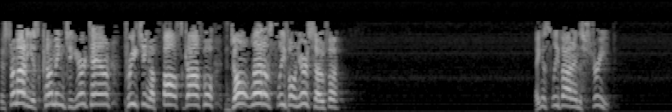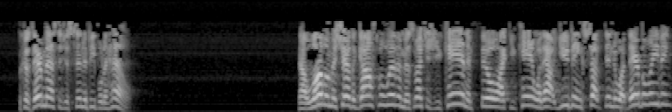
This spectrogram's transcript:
if somebody is coming to your town preaching a false gospel, don't let them sleep on your sofa. They can sleep out in the street because their message is sending people to hell. Now, love them and share the gospel with them as much as you can and feel like you can without you being sucked into what they're believing,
